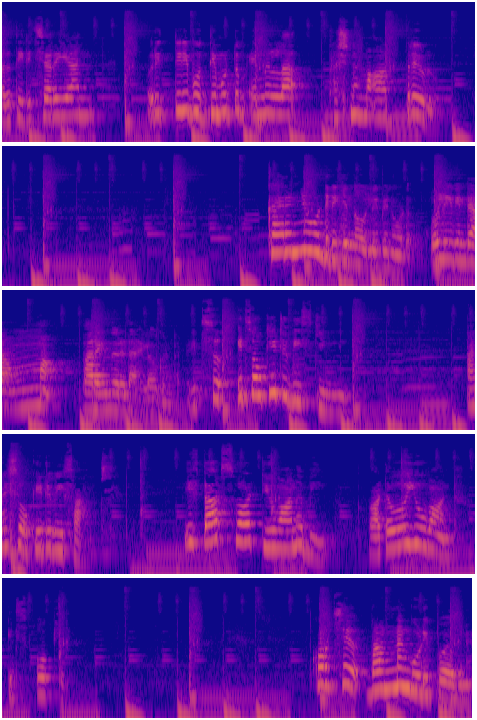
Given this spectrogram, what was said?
അത് തിരിച്ചറിയാൻ ഒരിത്തിരി ബുദ്ധിമുട്ടും എന്നുള്ള പ്രശ്നം മാത്രമേ ഉള്ളൂ. കരഞ്ഞുകൊണ്ടിരിക്കുന്ന ഒലീവിനോട് ഒലീവിന്റെ അമ്മ പറയുന്ന ഒരു ഡയലോഗ് ഉണ്ട്. It's it's okay to be skinny and it's okay to be fat if that's what you wanna be whatever you want it's okay കുറച്ച് വണ്ണം കൂടിപ്പോയതിന്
